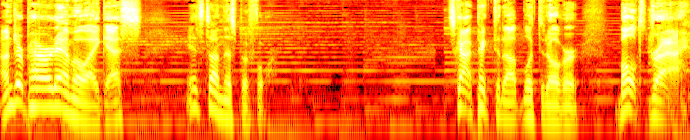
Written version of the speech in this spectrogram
Underpowered ammo, I guess. It's done this before. Scott picked it up, looked it over. Bolt's dry.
